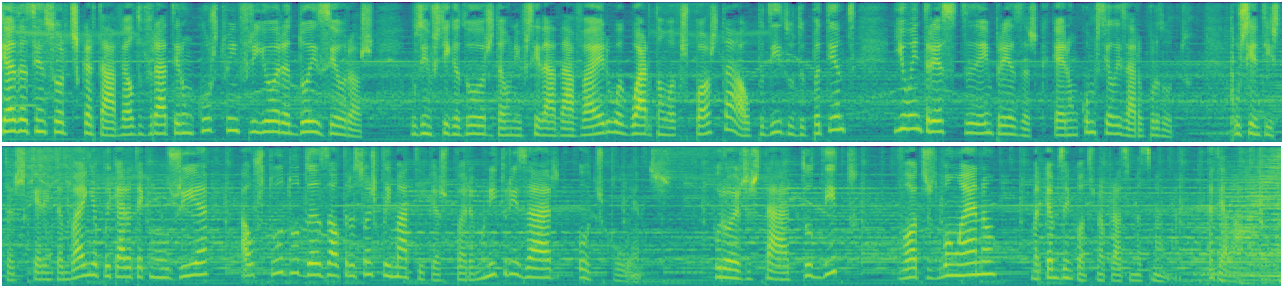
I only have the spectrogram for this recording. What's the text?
Cada sensor descartável deverá ter um custo inferior a 2 euros. Os investigadores da Universidade de Aveiro aguardam a resposta ao pedido de patente e o interesse de empresas que queiram comercializar o produto. Os cientistas querem também aplicar a tecnologia ao estudo das alterações climáticas para monitorizar outros poluentes. Por hoje está tudo dito. Votos de bom ano. Marcamos encontro na próxima semana. Até lá.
